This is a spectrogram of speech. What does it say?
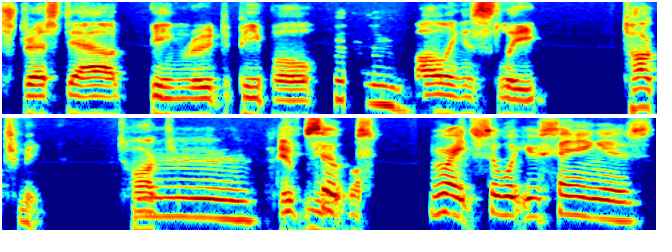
stressed out, being rude to people, mm-hmm. falling asleep, talk to me. Talk mm. to me. Give me so, right. So, what you're saying is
